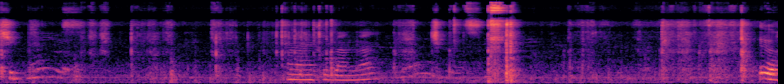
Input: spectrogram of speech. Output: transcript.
Çık. Hemen şuradan da çıkt. Üh.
